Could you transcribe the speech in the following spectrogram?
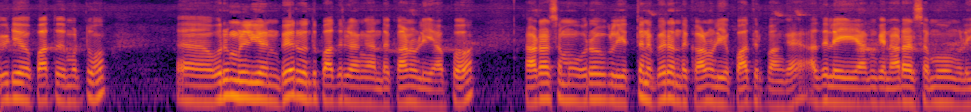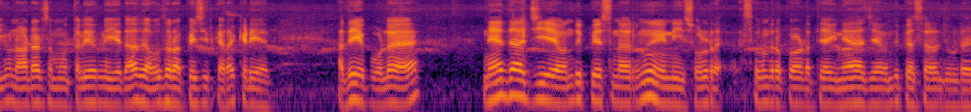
வீடியோவை பார்த்தது மட்டும் ஒரு மில்லியன் பேர் வந்து பார்த்துருக்காங்க அந்த காணொலியை அப்போது நாடார் சமூக உறவுகள் எத்தனை பேர் அந்த காணொலியை பார்த்துருப்பாங்க? அதில் அங்கே நாடார் சமூகங்களையும் நாடார் சமூக தலைவர்களையும் ஏதாவது அவதூறாக பேசியிருக்காரா? கிடையாது. அதே போல் நேதாஜியை வந்து பேசினார்னு நீ சொல்கிற சுதந்திர போராட்ட தியாகி நேதாஜியை வந்து பேசுகிறாருன்னு சொல்கிற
